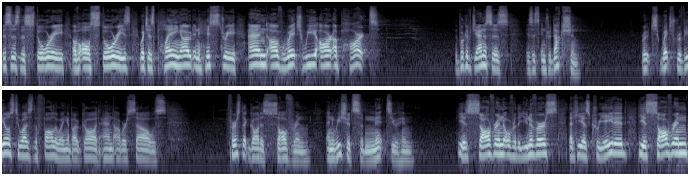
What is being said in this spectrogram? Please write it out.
This is the story of all stories which is playing out in history and of which we are a part. The book of Genesis is its introduction, which, which reveals to us the following about God and ourselves. First, that God is sovereign and we should submit to him. He is sovereign over the universe that He has created. He is sovereign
